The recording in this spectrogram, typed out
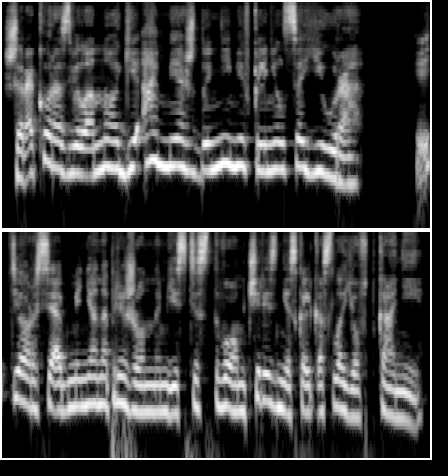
Широко развела ноги, а между ними вклинился Юра. И терся об меня напряженным естеством через несколько слоев ткани.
